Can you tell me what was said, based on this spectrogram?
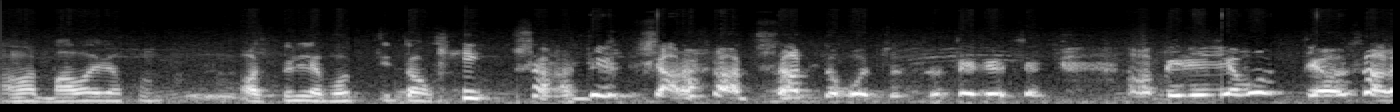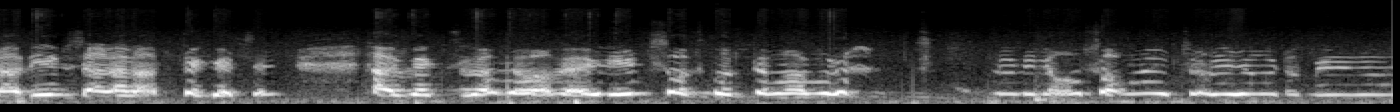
আমার বাবা যখন হসপিটালে ভর্তি, তখন সারাদিন, সারা রাত সাধ্য পর্যন্ত থেকেছে। আমি নিজে ভর্তিও সারাদিন, সারা রাত থেকেছে। আমি ব্যক্তিগতভাবে ঋণ শোধ করতে পারব না। সময় চলে যাওয়াটা মেনে নেওয়া।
